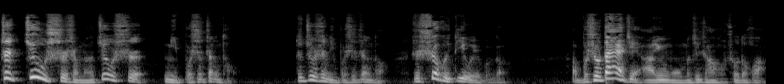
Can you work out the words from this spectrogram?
这就是什么呢？就是你不是正统，这就是你不是正统，这社会地位不够啊，不受待见啊，用我们经常说的话，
